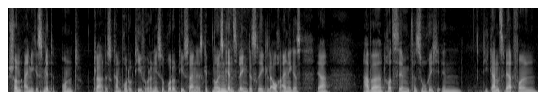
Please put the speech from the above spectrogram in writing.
schon einiges mit und klar, das kann produktiv oder nicht so produktiv sein. Es gibt Noise Cancelling, das regelt auch einiges, ja. Aber trotzdem versuche ich in die ganz wertvollen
